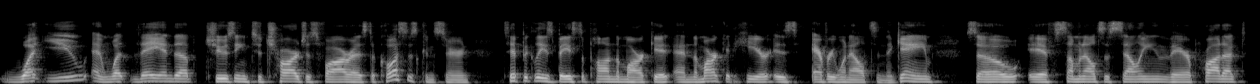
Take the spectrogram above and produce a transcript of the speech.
what you and what they end up choosing to charge as far as the cost is concerned typically is based upon the market and the market here is everyone else in the game so if someone else is selling their product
